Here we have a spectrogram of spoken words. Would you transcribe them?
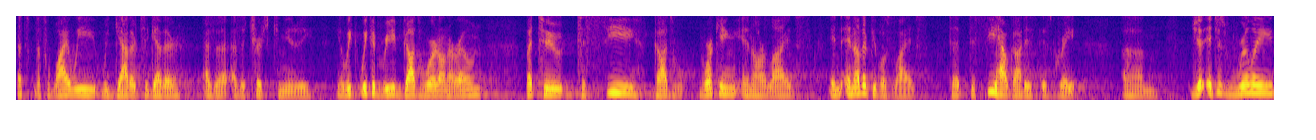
That's, that's why we, we gather together as a, as a church community. You know, we, we could read God's word on our own, but to, to see God's working in our lives, in, in other people's lives, to, to see how God is, is great, um, it just really,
